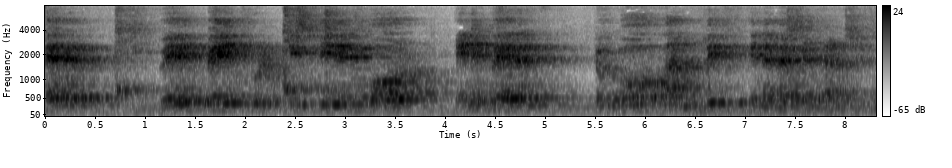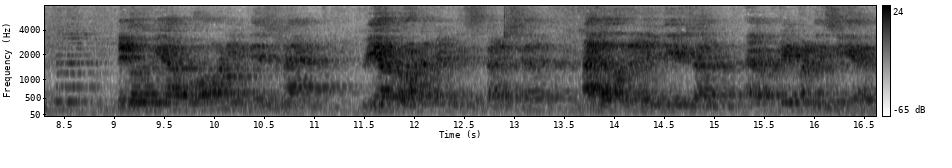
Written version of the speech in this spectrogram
a very painful experience for any parent to go and live in a Western country. Because we are born in this land, we are brought up in this culture, and our relatives and everybody is here.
